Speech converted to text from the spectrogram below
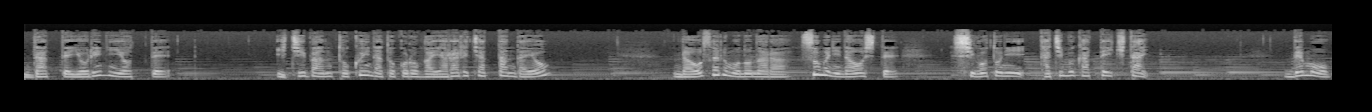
だってよりによって一番得意なところがやられちゃったんだよ。直せるものならすぐに直して仕事に立ち向かっていきたい。でも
